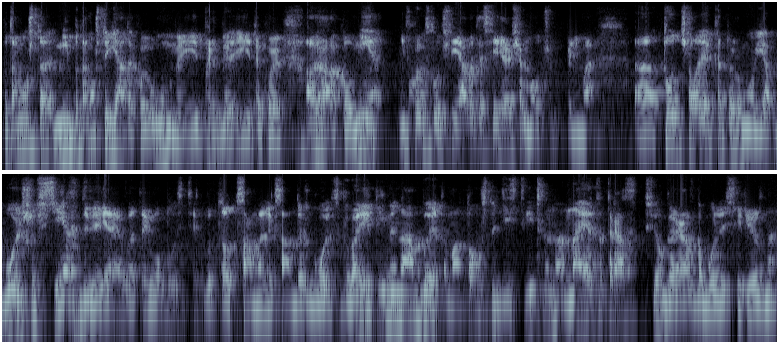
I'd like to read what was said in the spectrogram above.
Потому что не потому, что я такой умный и, и такой оракул. Нет, ни в коем случае. Я в этой сфере вообще молчу, понимаю. Э, Тот человек, которому я больше всех доверяю в этой области, вот тот самый Александр Гольц, говорит именно об этом, о том, что действительно на этот раз все гораздо более серьезно,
